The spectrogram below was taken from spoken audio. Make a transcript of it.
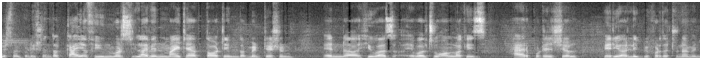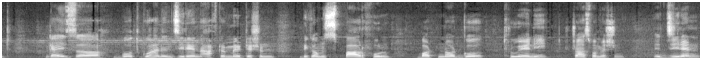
it's my prediction the Kai of Universe 11 might have taught him the meditation and uh, he was able to unlock his higher potential very early before the tournament. Guys uh, both Gohan and Jiren after meditation becomes powerful but not go through any transformation. Jiren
